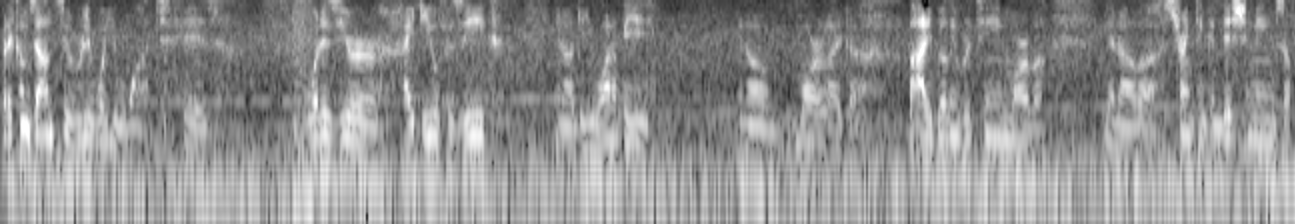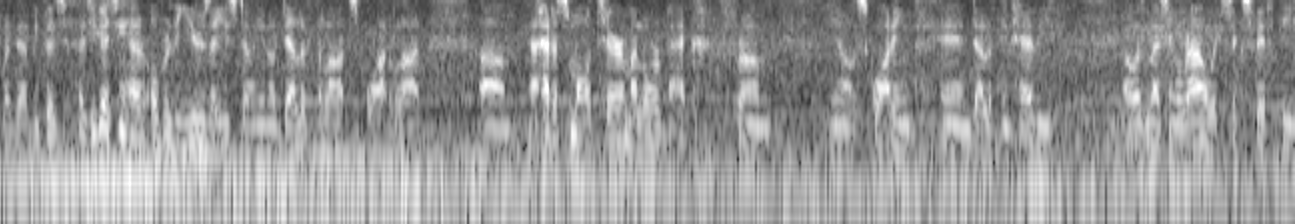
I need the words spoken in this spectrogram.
But it comes down to really what you want is what is your ideal physique? You know, do you want to be, you know, more like a bodybuilding routine, more of a, you know, uh, strength and conditioning, stuff like that. Because as you guys seen how over the years, I used to, you know, deadlift a lot, squat a lot. Um, I had a small tear in my lower back from you know, squatting and deadlifting heavy. I was messing around with 650,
